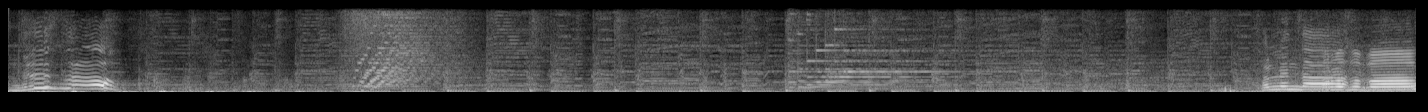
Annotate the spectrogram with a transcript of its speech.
늦었어요. 설렌다. 알아서 봐.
